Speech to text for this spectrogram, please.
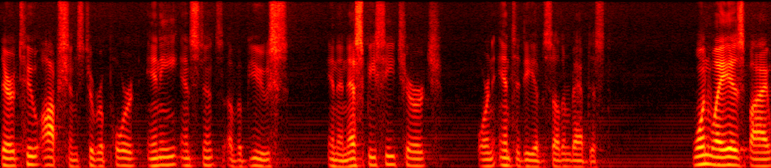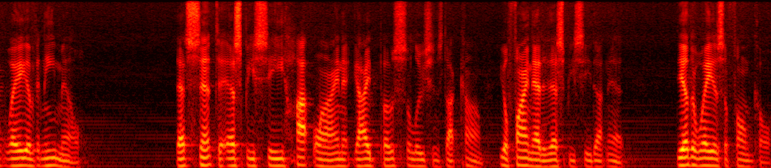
there are two options to report any instance of abuse in an SBC church or an entity of Southern Baptist. One way is by way of an email. That's sent to SBC hotline at guidepostsolutions.com. You'll find that at sbc.net. The other way is a phone call,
